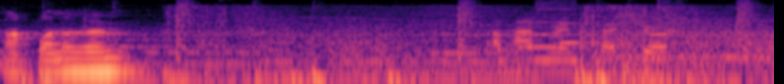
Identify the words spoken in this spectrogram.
Knocked one of them. I'm hammering pressure on.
